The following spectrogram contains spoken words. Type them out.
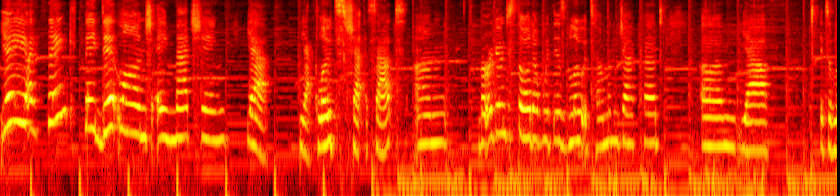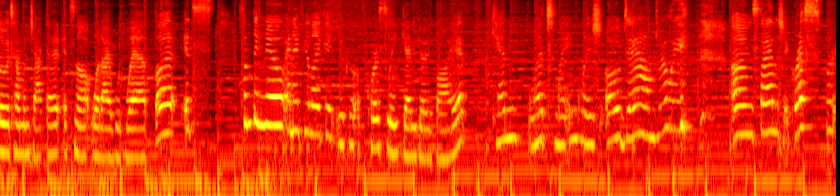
Yay, I think they did launch a matching, yeah, yeah, clothes set. Um, but we're going to start off with this blue atonement jacket. Um, yeah, it's a blue atonement jacket. It's not what I would wear, but it's something new. And if you like it, you could of course can go buy it. Can what? My English? Oh damn, Julie. um, stylish equestri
